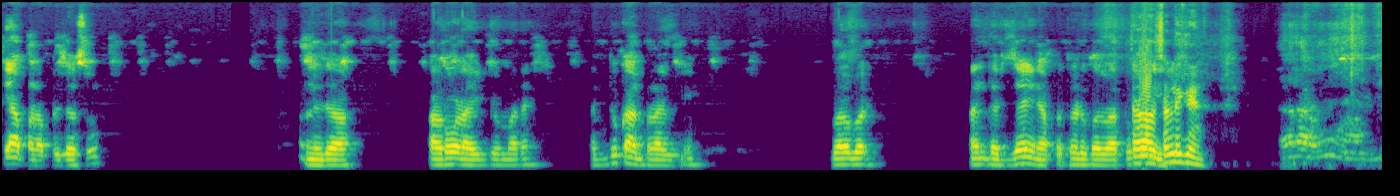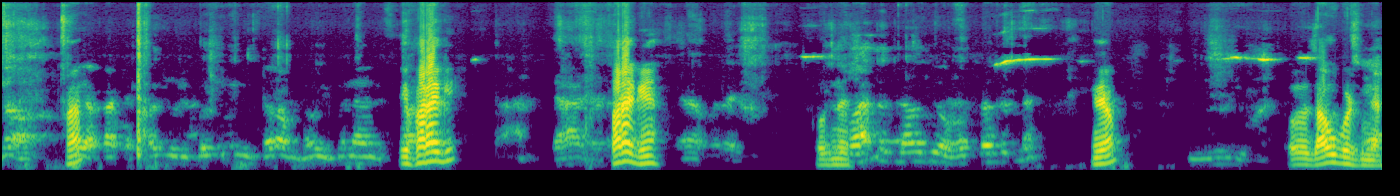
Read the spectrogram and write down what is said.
ત્યાં પણ આપણે જશું. અને આ રોડ આવી ગયો મારે. દુકાન પણ આવી ગઈ. બરોબર? અંદર જઈને આપણે થોડીક વાર વાત. ચલી ગઈ. હા? એ ભરાઈ ગઈ? ભરાઈ ગઈ એમ તો જવું પડશે ને?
